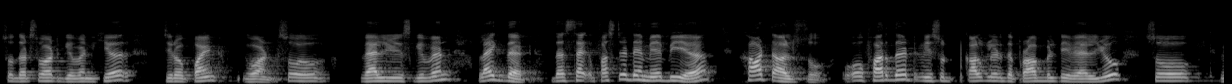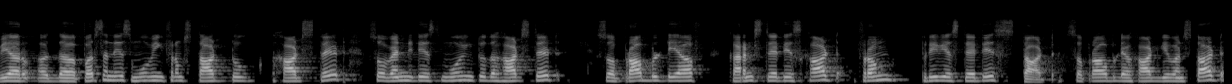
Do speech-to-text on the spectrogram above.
so that's what given here 0.1 so value is given like that. The first day may be a hot also. Oh, for that we should calculate the probability value. So we are uh, the person is moving from start to hot state. So when it is moving to the hot state so probability of current state is hot from previous state is start. So probability of hot given start.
